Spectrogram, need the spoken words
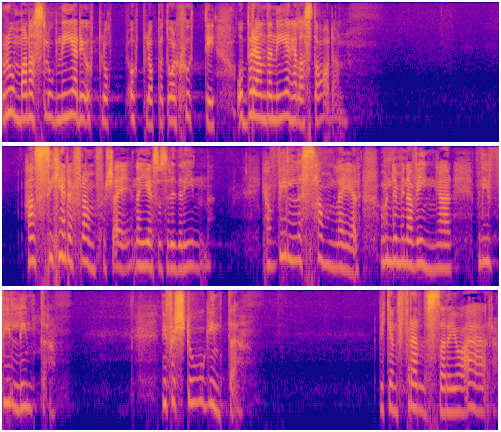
romarna slog ner det upplopp, upploppet år 70 och brände ner hela staden. Han ser det framför sig när Jesus rider in. Jag ville samla er under mina vingar, men ni ville inte. Ni förstod inte vilken frälsare jag är.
